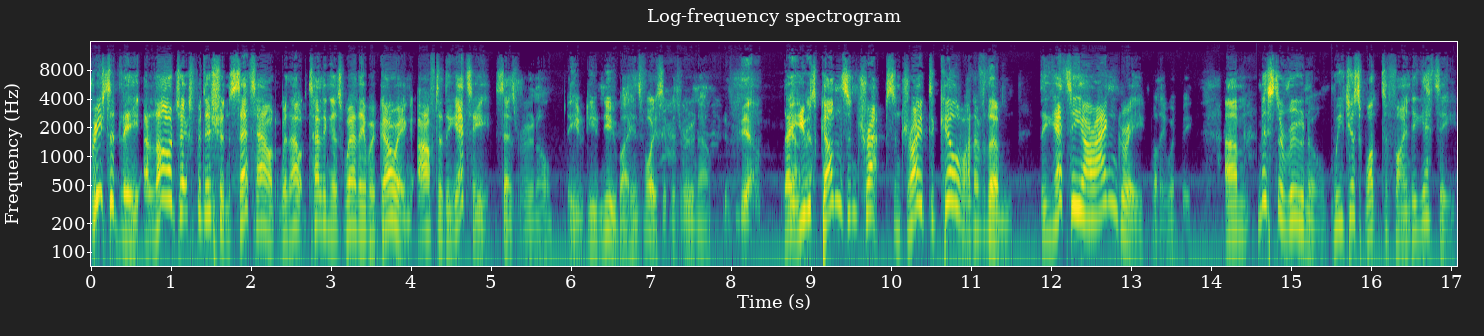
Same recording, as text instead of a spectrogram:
Recently, a large expedition set out without telling us where they were going after the Yeti, says Runal. You, you knew by his voice it was Runal. Yeah. They Yeah, used guns and traps and tried to kill one of them. The Yeti are angry. Well, they would be. Um, Mr. Runal, we just want to find a Yeti,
